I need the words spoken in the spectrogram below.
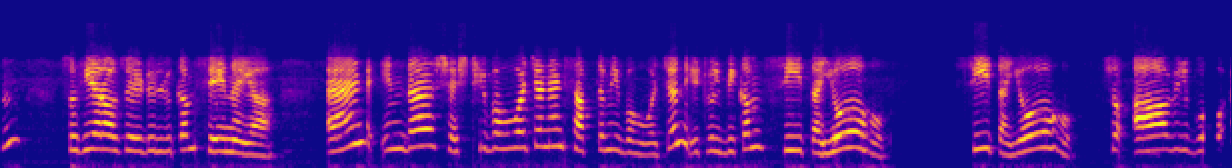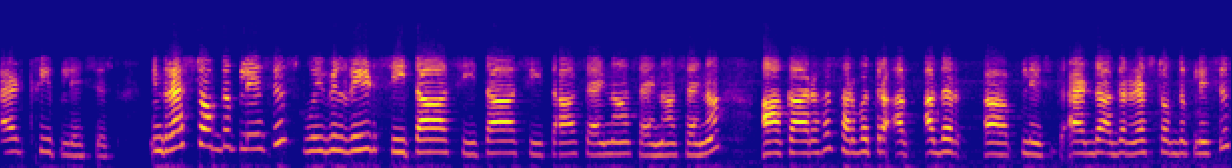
Hmm? so here also it will become senaya. And in the shashti bahuvachan and saptami bahuvachan it will become sitayoh sitayoh so a will go at three places. In rest of the places we will read sita sita sita saina saina saina आकारः सर्वत्र other place at the other rest of the places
